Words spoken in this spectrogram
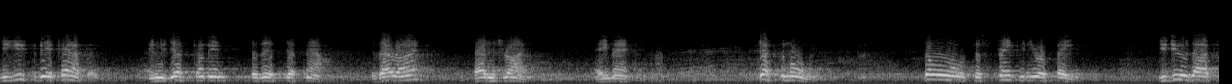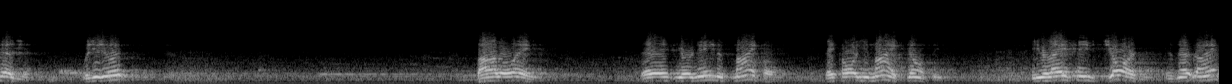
You used to be a Catholic, and you just come into this just now. Is that right? That is right. Amen. Just a moment. So, to strengthen your faith, you do as I tell you. Will you do it? By the way, they, your name is Michael. They call you Mike, don't they? And your last name's Jordan. Isn't that right?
